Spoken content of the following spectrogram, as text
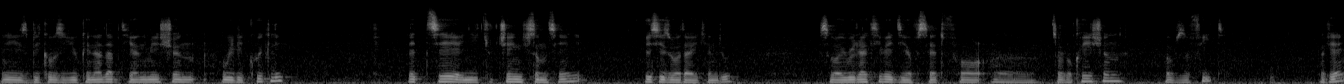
is because you can adapt the animation really quickly. Let's say I need to change something. This is what I can do. So I will activate the offset for uh, the location of the feet. Okay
